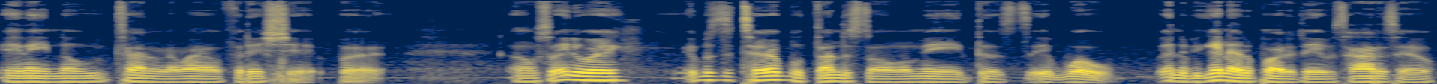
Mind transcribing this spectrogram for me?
ain't no turning around for this shit. But, um, so anyway, it was a terrible thunderstorm. I mean, the, it, well, in the beginning of the part of the day, it was hot as hell.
